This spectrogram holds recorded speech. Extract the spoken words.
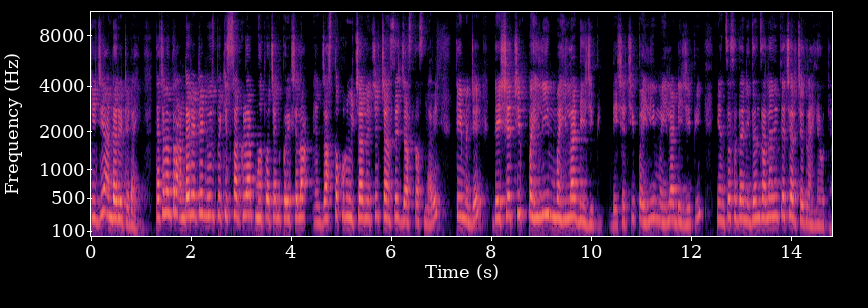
की जे अंडर रेटेड आहे. त्याच्यानंतर अंडर रेटेड न्यूजपैकी सगळ्यात महत्त्वाचे आणि परीक्षेला जास्त करून विचारण्याचे चान्सेस जास्त असणारे ते म्हणजे देशाची पहिली महिला डीजीपी देशाची पहिली महिला डीजीपी यांचं सध्या निधन झालं आणि त्या चर्चेत राहिल्या होत्या.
